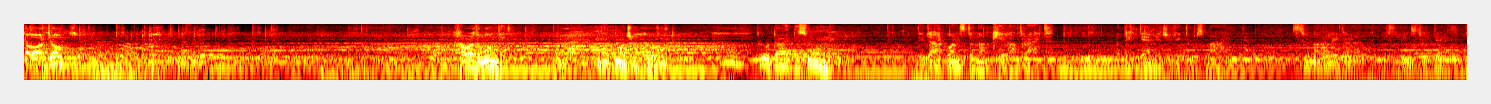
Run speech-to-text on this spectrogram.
Hello, Artyom. How are the wounded? Uh, not much improvement. Oh. Two died this morning. The Dark Ones do not kill outright, but they damage a victim's mind. Sooner or later, this leads to death.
